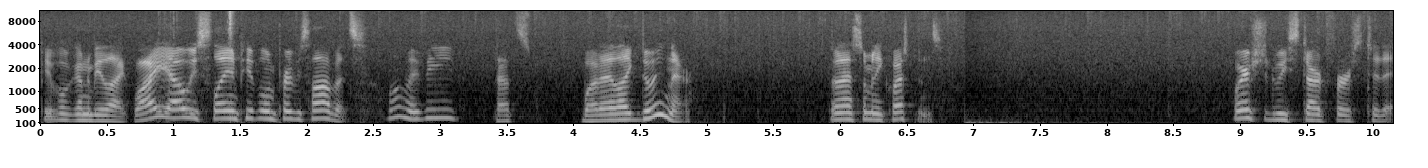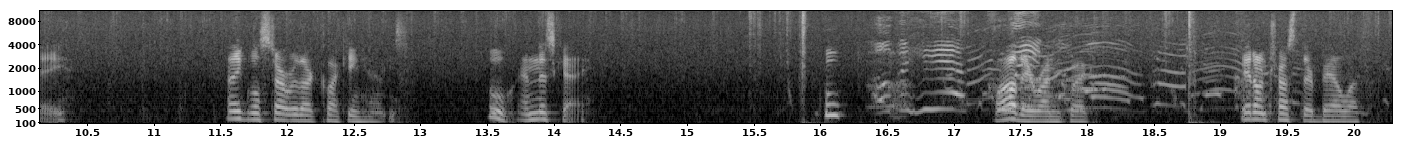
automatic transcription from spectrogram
People are going to be like, why are you always slaying people in Pribyslavitz? Well, maybe that's what I like doing there. Don't ask so many questions. Where should we start first today? I think we'll start with our clucking hens. Ooh, and this guy. Ooh. Over here! Wow, they run quick. They don't trust their bailiff.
